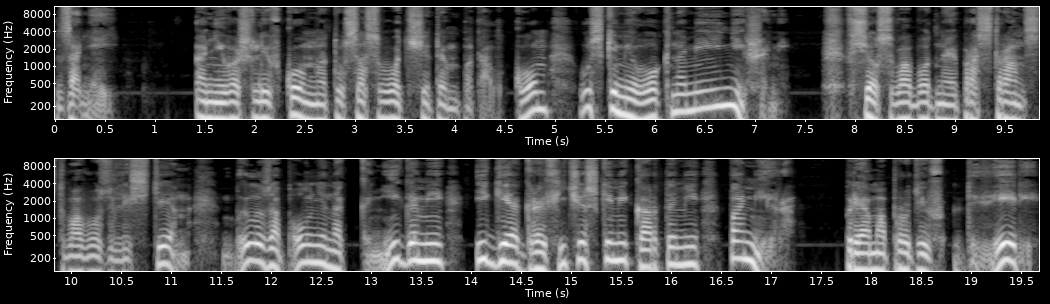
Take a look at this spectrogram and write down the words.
за ней. Они вошли в комнату со сводчатым потолком, узкими окнами и нишами. Все свободное пространство возле стен было заполнено книгами и географическими картами Памира. Прямо против двери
